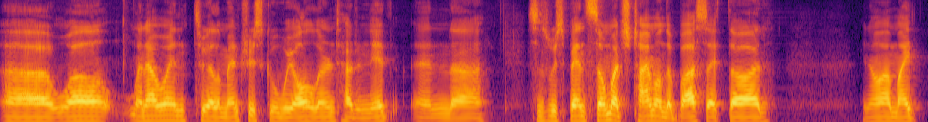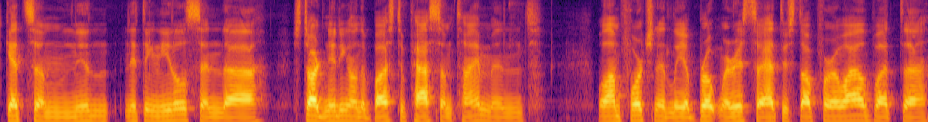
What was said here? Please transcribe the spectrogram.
Uh, well, when I went to elementary school, we all learned how to knit, and uh, since we spent so much time on the bus, I thought, you know, I might get some knitting needles and uh, start knitting on the bus to pass some time. And well, unfortunately, I broke my wrist, so I had to stop for a while. But uh,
